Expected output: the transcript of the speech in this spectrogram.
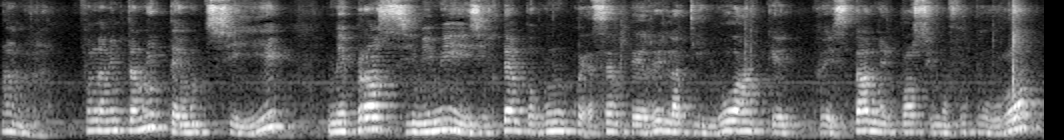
Allora, fondamentalmente è un sì, nei prossimi mesi il tempo comunque è sempre relativo, anche questa nel prossimo futuro,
